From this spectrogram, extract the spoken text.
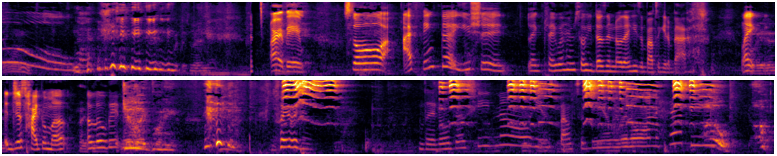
show him. Put this man. All right, babe. So I think that you should like play with him so he doesn't know that he's about to get a bath. Like, Oh, yeah. just hype him up Hype a little bit. Get away, buddy. Play with him. Little does he know he's about to be a little unhappy. Oh, oh,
